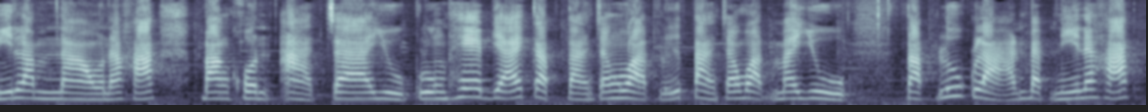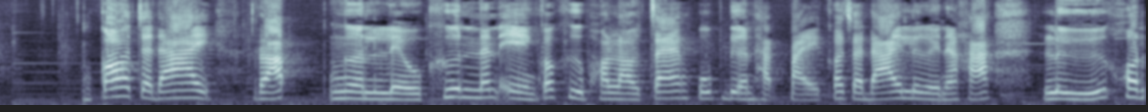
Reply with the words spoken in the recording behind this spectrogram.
มิลำเนานะคะ บางคนอาจจะอยู่กรุงเทพย้ายกลับต่างจังหวัด หรือต่างจังหวัดมาอยู่กับลูกหลานแบบนี้นะคะ ก็จะได้รับ เงินเร็วขึ้นนั่นเองก็คือพอเราแจ้งปุ๊บเดือนถัดไปก็จะได้เลยนะคะ หรือคน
